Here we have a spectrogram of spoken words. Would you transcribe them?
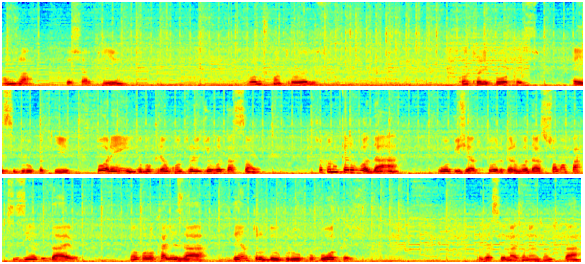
Vamos lá, fechar aqui. Vou nos controles. Controle bocas é esse grupo aqui. Porém, eu vou criar um controle de rotação. Só que eu não quero rodar o objeto todo, eu quero rodar só uma partezinha do dial. Então eu vou localizar dentro do grupo bocas, eu já sei mais ou menos onde está.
